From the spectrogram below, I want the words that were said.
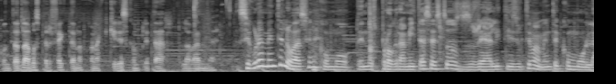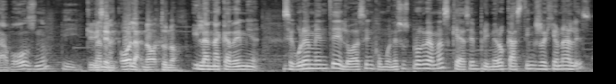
contar la voz perfecta, ¿no? Con la que quieres completar la banda. Seguramente lo hacen como en los programitas estos realities últimamente como La Voz, ¿no? Y Que dicen, hola, no, tú no. y la Academia. Seguramente lo hacen como en esos programas que hacen primero castings regionales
